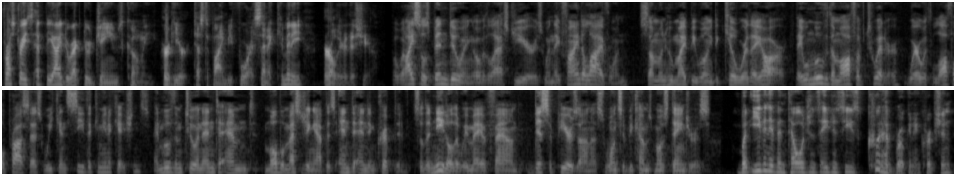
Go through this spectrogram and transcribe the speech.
frustrates FBI Director James Comey, heard here testifying before a Senate committee earlier this year. But what ISIL's been doing over the last year is when they find a live one, someone who might be willing to kill where they are, they will move them off of Twitter, where with lawful process we can see the communications, and move them to an end to end mobile messaging app that's end to end encrypted. So the needle that we may have found disappears on us once it becomes most dangerous. But even if intelligence agencies could have broken encryption,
